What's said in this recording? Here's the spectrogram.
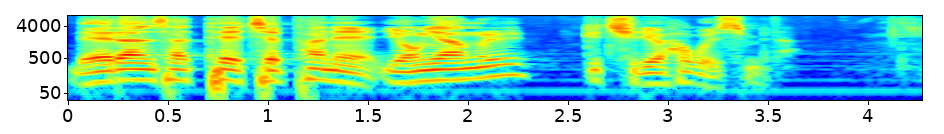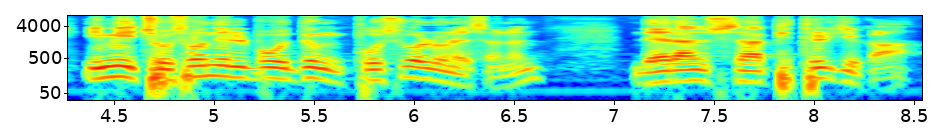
내란 사태 재판에 영향을 끼치려 하고 있습니다. 이미 조선일보 등 보수 언론에서는 내란 수사 비틀기가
